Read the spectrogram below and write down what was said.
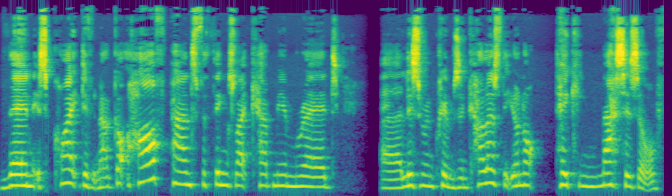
then it's quite different. Now, I've got half pans for things like cadmium red, uh, alizarin crimson colours that you're not taking masses of.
